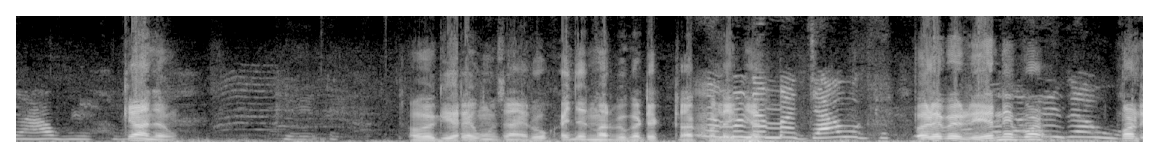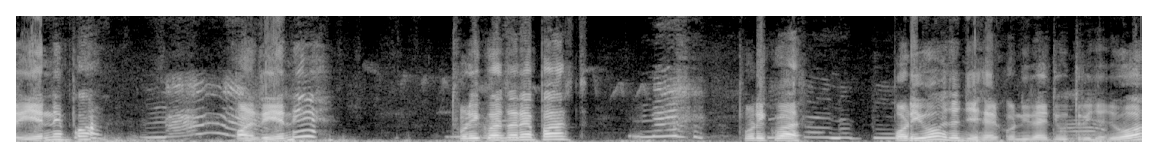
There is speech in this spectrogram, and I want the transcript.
જાવું ક્યાં જાઉં હવે ઘેરે હું સાંઈ રોકાઈ જાય ને મારા ભેગા ટ્રેક્ટર આખો લઈ ગયા. મને જાવું કે? પણ હવે રે ને પણ. જાવું. પણ રે ને પણ? ના. પણ રે ને થોડીક વાર તારે પાર્થ. ના. થોડીક વાર. કઈ નથી. પડી હો જજી હેરખો નિરાયથી ઉતરી જજો હો.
